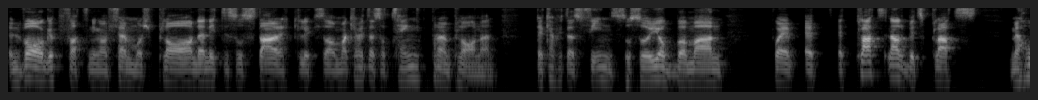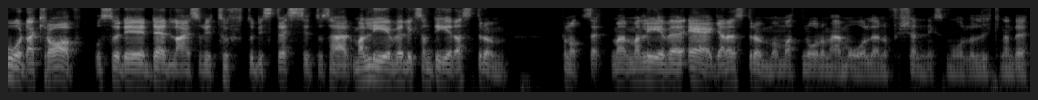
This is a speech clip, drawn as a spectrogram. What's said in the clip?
en vag uppfattning om femårsplan, den är inte så stark liksom. Man kanske inte ens har tänkt på den planen. Det kanske inte ens finns och så jobbar man på ett, ett, ett plats, en arbetsplats med hårda krav och så är det deadlines och det är tufft och det är stressigt och så här. Man lever liksom deras dröm på något sätt. Man, man lever ägarens dröm om att nå de här målen och försäljningsmål och liknande.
